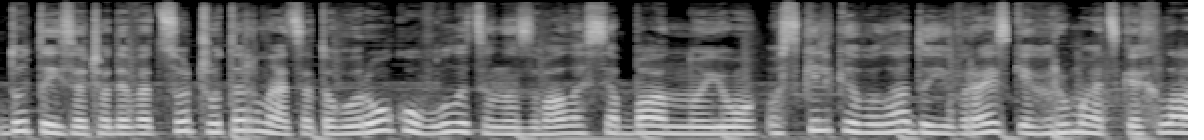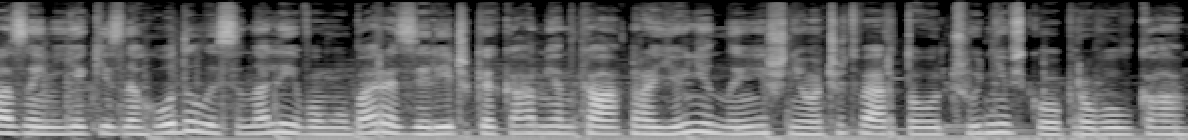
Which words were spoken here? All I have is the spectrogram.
До 1914 року вулиця називалася Банною, оскільки вела до єврейських громадських лазень, які знаходилися на лівому березі річки Кам'янка в районі нинішнього 4-го Чуднівського провулка.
